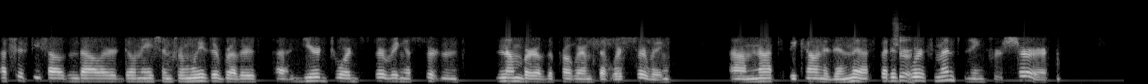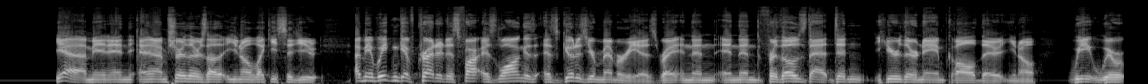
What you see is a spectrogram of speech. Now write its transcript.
a $50,000 donation from Wieser Brothers uh, geared towards serving a certain number of the programs that we're serving, um, not to be counted in this, but it's Sure. worth mentioning for sure. Yeah, I mean, and and I'm sure there's other, you know, like you said, you. I mean, we can give credit as far as long as as good as your memory is, right? And then and then for those that didn't hear their name called, there, you know, we we're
